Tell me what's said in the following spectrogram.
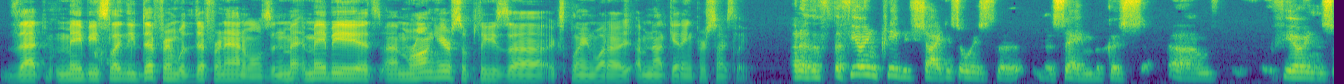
that may be slightly different with different animals. And ma- maybe it's, I'm wrong here, so please uh, explain what I, I'm not getting precisely. I know the, the furin cleavage site is always the, the same because um, furins,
